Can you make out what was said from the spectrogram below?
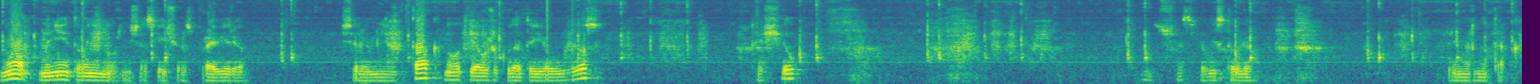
Но мне этого не нужно. Сейчас я еще раз проверю все ли у меня так. Ну вот я уже куда-то ее увез. Тащил. Вот сейчас я выставлю примерно так.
